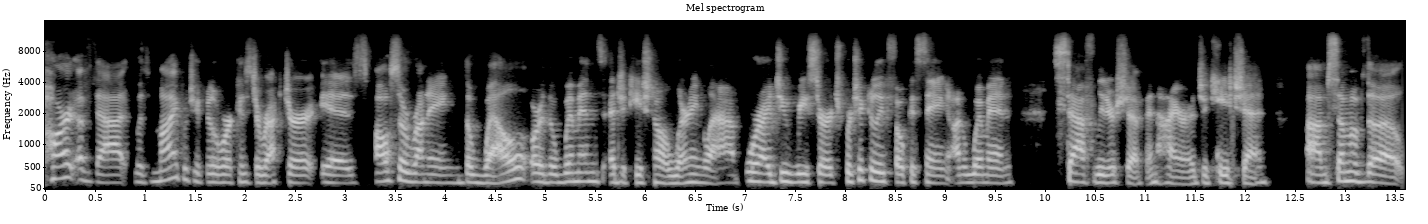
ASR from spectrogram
part of that with my particular work as director is also running the WELL or the Women's Educational Learning Lab, where I do research, particularly focusing on women staff leadership in higher education. Um, some of the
